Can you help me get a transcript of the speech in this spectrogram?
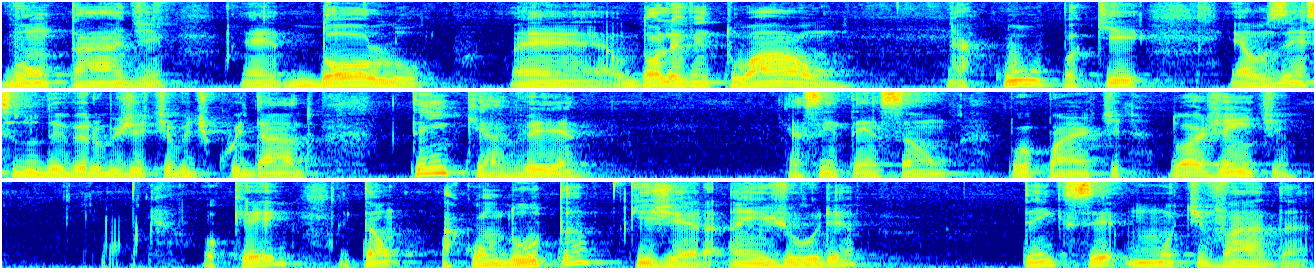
vontade, é, dolo, é, o dolo eventual, a culpa, que é a ausência do dever objetivo de cuidado, tem que haver essa intenção por parte do agente. Ok? Então, a conduta que gera a injúria tem que ser motivada,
